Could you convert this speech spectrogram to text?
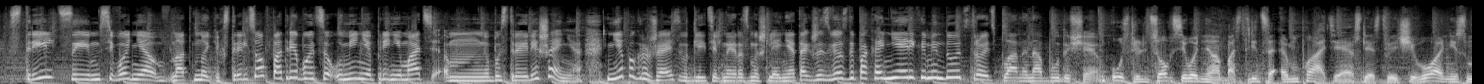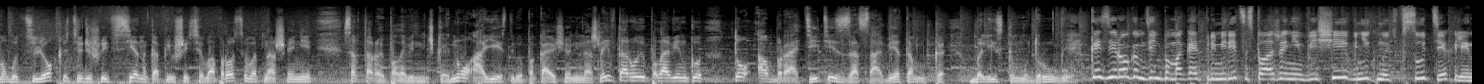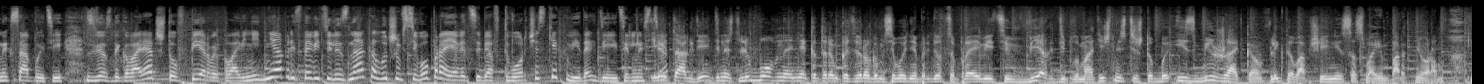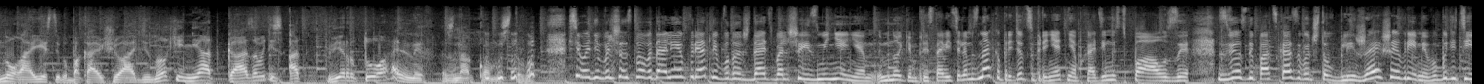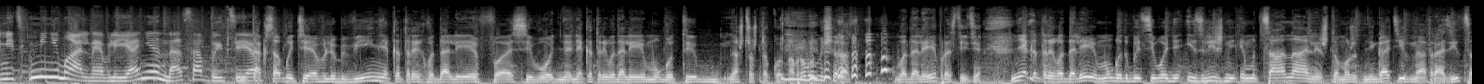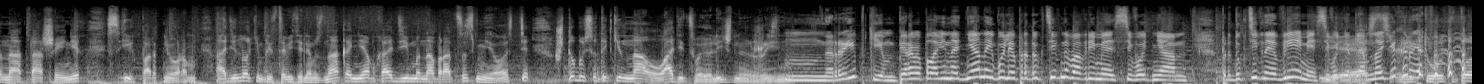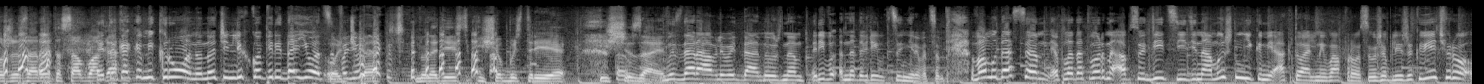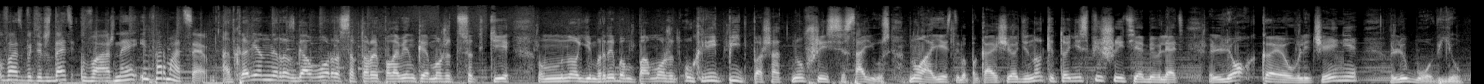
Стрельцы. Сегодня от многих стрельцов потребуется умение принимать м, быстрые решения, не погружаясь в длительные размышления. Также звезды пока не рекомендуют строить планы на будущее. У стрельцов сегодня обострится эмпатия, вследствие чего они смогут с легкостью решить все накопившиеся вопросы в отношении со второй половиночкой. Ну, а если вы пока еще не нашли вторую половинку, то обратитесь за советом к близкому другу. Козерогам день помогает примириться с положением вещей, вникнуть в суть тех или иных событий. Звезды говорят, что в первой половине дня представители знака лучше всего проявят себя в творческих видах деятельности. Итак, деятельность любовная некоторым козерогам сегодня придется проявить вверх дипломатичности, чтобы избежать конфликта в общении со своим партнером. Ну а если вы пока еще одиноки, не отказывайтесь от виртуальных знакомств. Сегодня большинство водолеев вряд ли будут ждать большие изменения. Многим представителям знака придется принять необходимость паузы. Звезды подсказывают, что в ближайшее время вы будете иметь минимальное влияние на события. Итак, события в любви некоторых водолеев э, сегодня. Некоторые водолеи могут и... А что ж такое? Попробуем еще раз. Водолеи, простите. Некоторые водолеи могут быть сегодня излишне эмоциональны, что может негативно отразиться на отношениях с их партнером. Одиноким представителям знака необходимо набраться смелости, чтобы все-таки наладить свою личную жизнь. Рыбки. Первая половина дня наиболее продуктивна во время сегодня... Продуктивное время сегодня для Есть. многих И рыб. тут тоже зарыта собака. Это как омикрон, он очень легко передается, Олечка, понимаешь? ну, надеюсь, еще быстрее исчезает. Выздоравливать, да, нужно. Рев- Надо ревакцинироваться. Вам удастся плодотворно обсудить с единомышленниками актуальные вопросы. Уже ближе к вечеру вас будет ждать важная информация. Откровенный разговор со второй половинкой может все-таки многим рыбам поможет укрепить пошатнувшийся союз. Ну а если вы пока еще одиноки, то не спешите объявлять легкое увлечение любовью.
